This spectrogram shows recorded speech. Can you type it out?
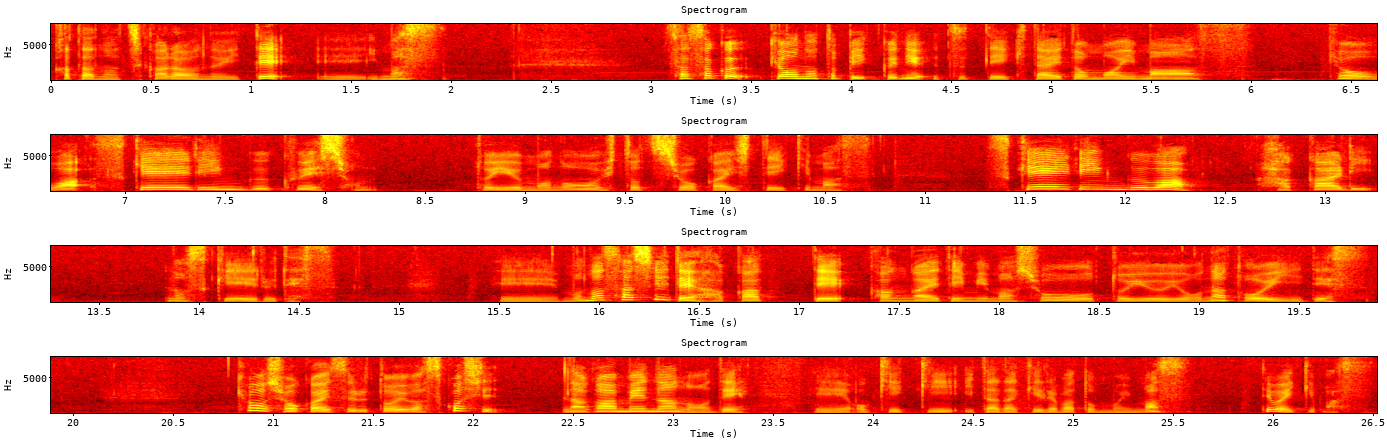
肩の力を抜いて、えー、います。早速今日のトピックに移っていきたいと思います。今日はスケーリングクエスチョンというものを一つ紹介していきます。スケーリングは測りのスケールです。えー、物差しで測って考えてみましょうというような問いです。今日紹介する問いは少し長めなので、えー、お聞きいただければと思います。ではいきます。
